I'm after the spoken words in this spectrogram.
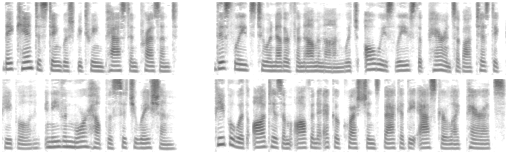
They can't distinguish between past and present. This leads to another phenomenon which always leaves the parents of autistic people in an even more helpless situation. People with autism often echo questions back at the asker like parrots.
